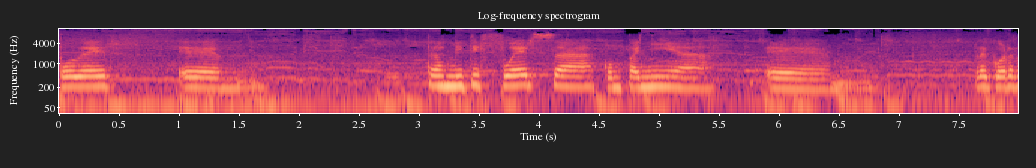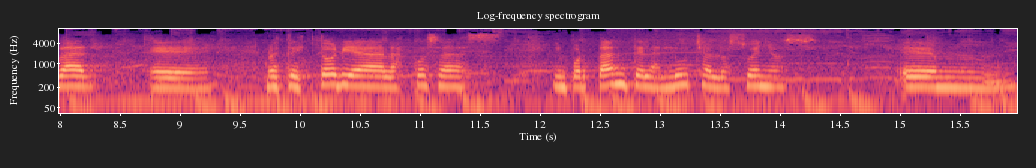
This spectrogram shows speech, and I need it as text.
poder em, transmitir fuerza, compañía, em, recordar eh, nuestra historia, las cosas importantes, las luchas, los sueños. Em,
